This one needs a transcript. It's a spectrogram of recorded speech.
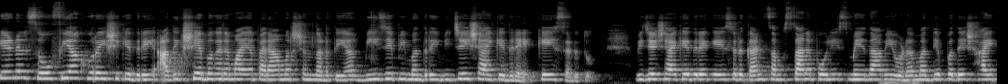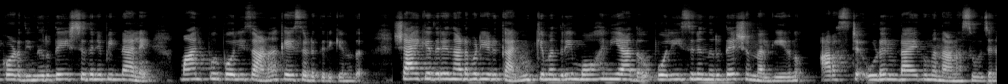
കേണൽ സോഫിയ ഖുറൈഷിക്കെതിരെ അധിക്ഷേപകരമായ പരാമർശം നടത്തിയ ബി ജെ പി മന്ത്രി വിജയ് ഷായ്ക്കെതിരെ കേസെടുത്തു. വിജയ് ഷായ്ക്കെതിരെ കേസെടുക്കാൻ സംസ്ഥാന പോലീസ് മേധാവിയോട് മധ്യപ്രദേശ് ഹൈക്കോടതി നിർദ്ദേശിച്ചതിന് പിന്നാലെ മാൻപൂർ പോലീസാണ് കേസെടുത്തിരിക്കുന്നത്. ഷായ്ക്കെതിരെ നടപടിയെടുക്കാൻ മുഖ്യമന്ത്രി മോഹൻ യാദവ് പോലീസിന് നിർദ്ദേശം നൽകിയിരുന്നു. അറസ്റ്റ് ഉടനുണ്ടായേക്കുമെന്നാണ് സൂചന.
